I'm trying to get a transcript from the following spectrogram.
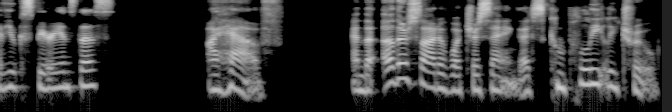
Have you experienced this? I have. And the other side of what you're saying, that's completely true.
